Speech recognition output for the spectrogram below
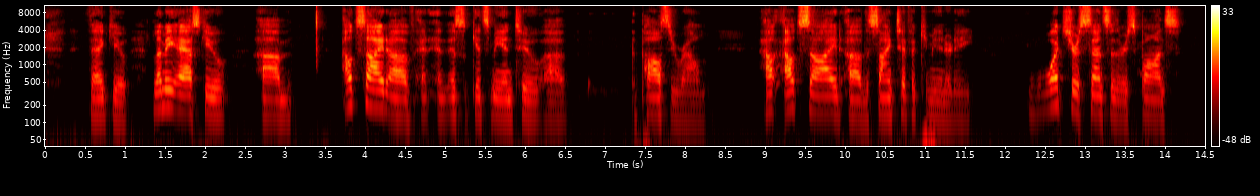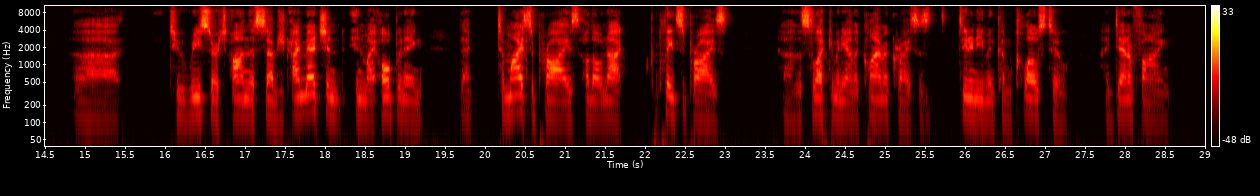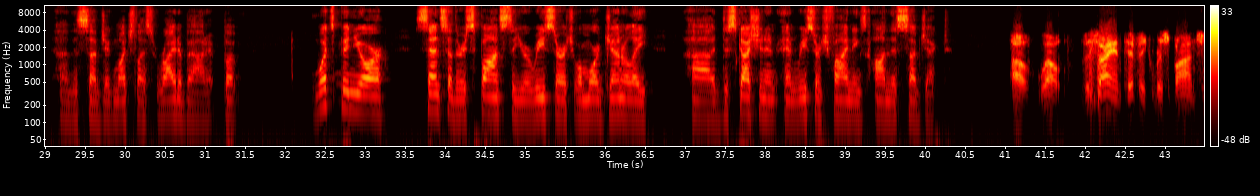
thank you. Let me ask you, um, outside of, and, and, this gets me into uh, the policy realm, out, outside of the scientific community, what's your sense of the response uh, to research on this subject? I mentioned in my opening that, to my surprise, although not complete surprise, uh, the Select Committee on the Climate Crisis didn't even come close to identifying uh, this subject, much less write about it. But what's been your sense of the response to your research, or more generally, uh, discussion and, and research findings on this subject? Oh, well, the scientific response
